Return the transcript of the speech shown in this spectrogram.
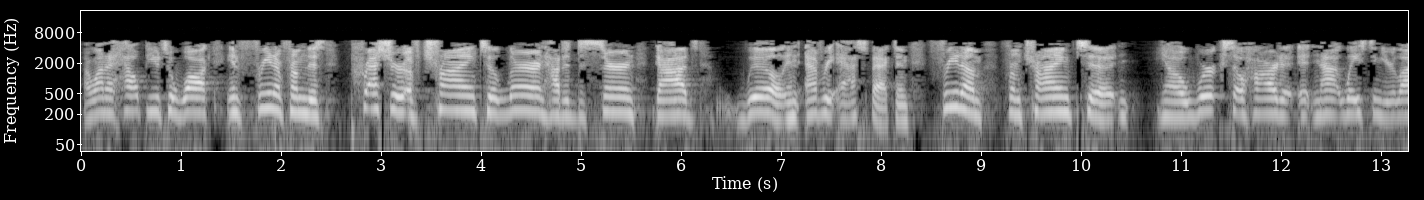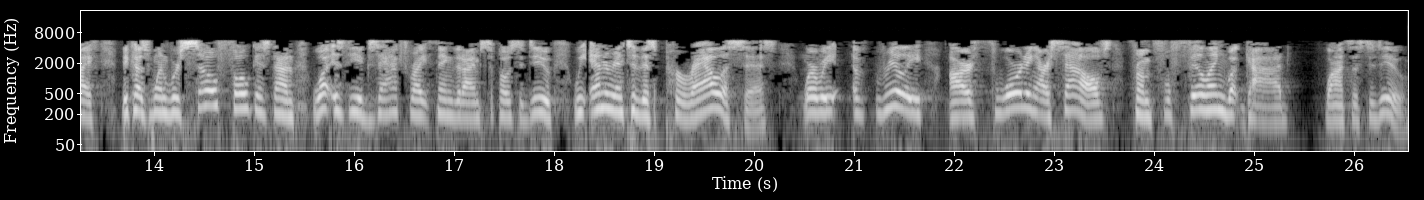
I want to help you to walk in freedom from this pressure of trying to learn how to discern God's will in every aspect and freedom from trying to you know, work so hard at, not wasting your life. Because when we're so focused on what is the exact right thing that I'm supposed to do, we enter into this paralysis where we uh, really are thwarting ourselves from fulfilling what God wants us to do.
